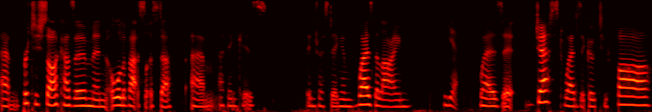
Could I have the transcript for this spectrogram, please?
um, British sarcasm and all of that sort of stuff, um, I think is interesting. And where's the line? Yeah, Where's it jest? Where does it go too far?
